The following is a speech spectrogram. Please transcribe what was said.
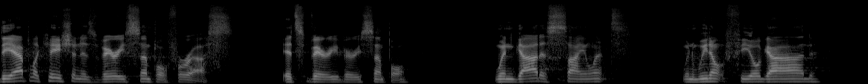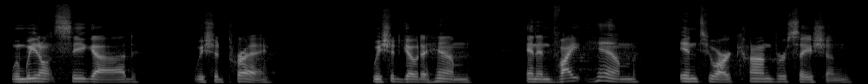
The application is very simple for us. It's very, very simple. When God is silent, when we don't feel God, when we don't see God, we should pray. We should go to Him and invite Him into our conversation.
